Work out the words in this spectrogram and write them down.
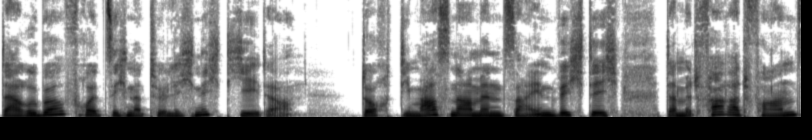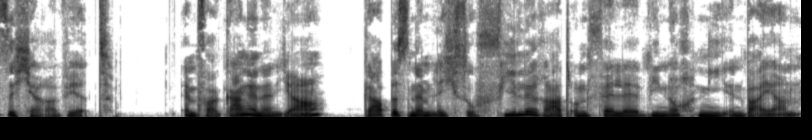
Darüber freut sich natürlich nicht jeder. Doch die Maßnahmen seien wichtig, damit Fahrradfahren sicherer wird. Im vergangenen Jahr gab es nämlich so viele Radunfälle wie noch nie in Bayern.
